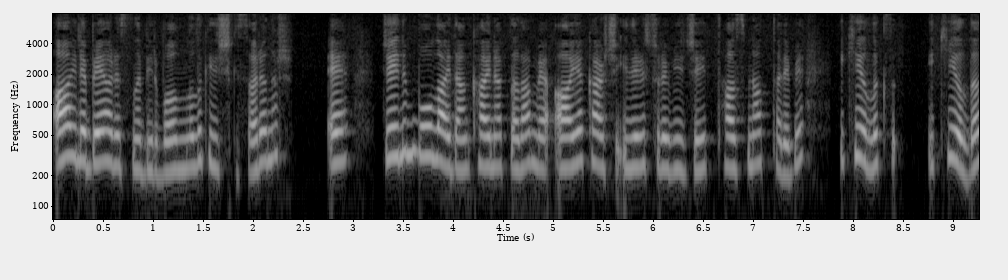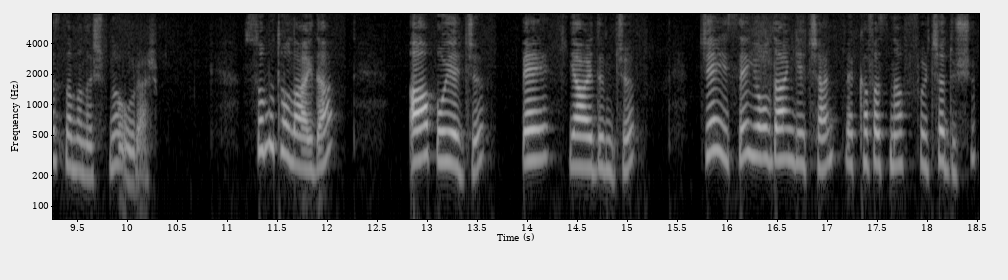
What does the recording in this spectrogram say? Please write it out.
A ile B arasında bir bağımlılık ilişkisi aranır. E. C'nin bu olaydan kaynaklanan ve A'ya karşı ileri sürebileceği tazminat talebi 2 yıllık 2 yılda zaman aşımına uğrar. Somut olayda A boyacı, B yardımcı, C ise yoldan geçen ve kafasına fırça düşüp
